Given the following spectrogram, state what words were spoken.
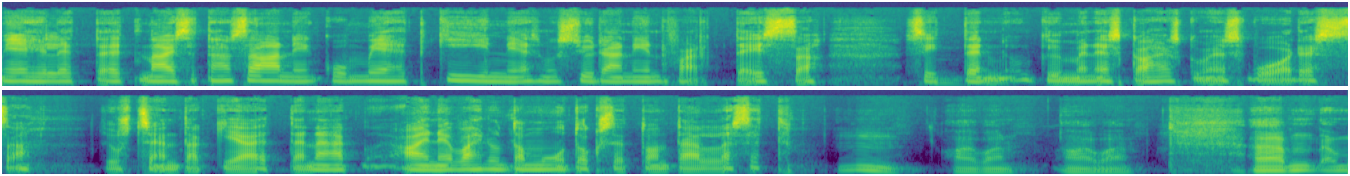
miehille, että, että naisethan saa niin kuin miehet kiinni esimerkiksi sydäninfarkteissa sitten 10-20 vuodessa just sen takia, että nämä aineenvaihduntamuutokset on tällaiset. Mm, aivan, aivan. Ähm,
